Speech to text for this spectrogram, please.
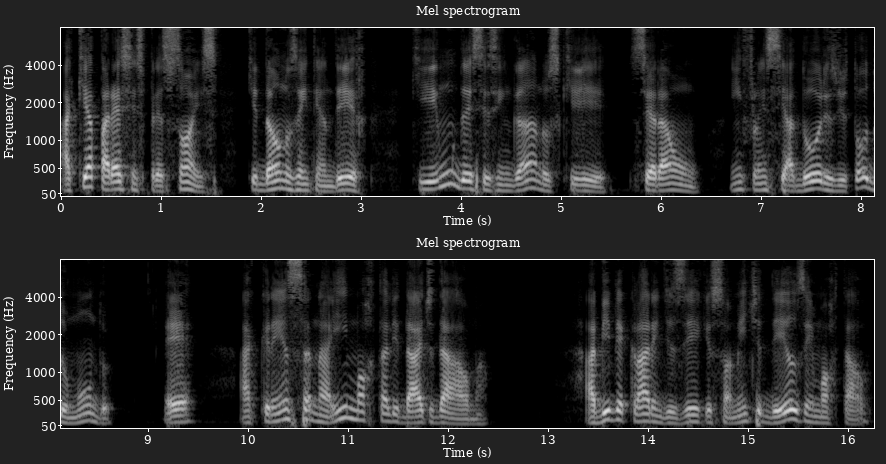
Aqui aparecem expressões que dão-nos a entender que um desses enganos que serão influenciadores de todo mundo é a crença na imortalidade da alma. A Bíblia é clara em dizer que somente Deus é imortal.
